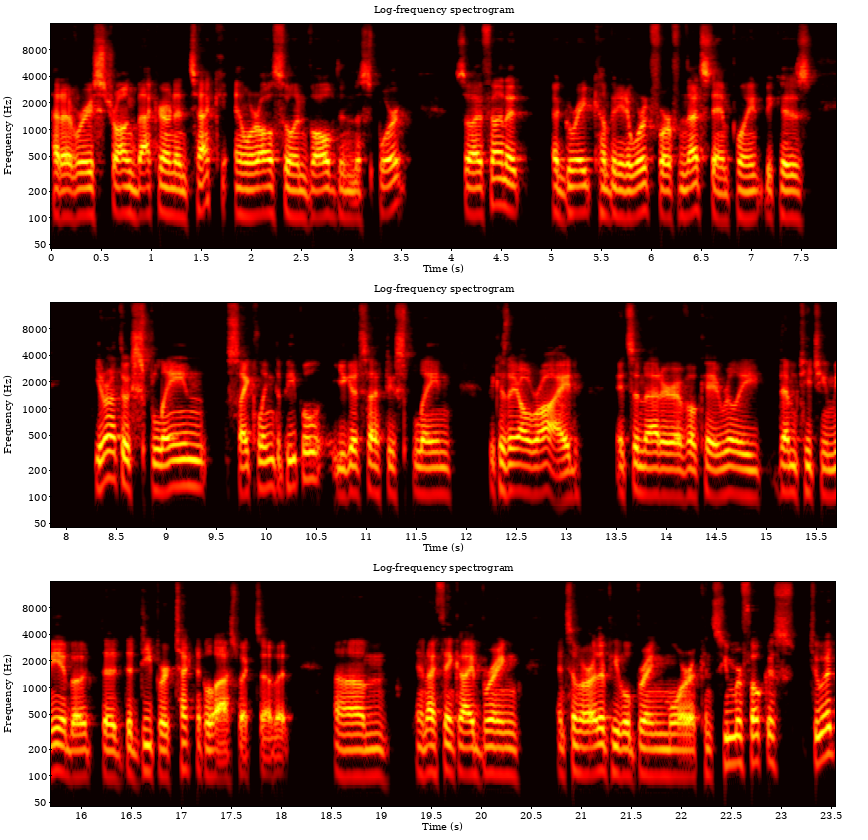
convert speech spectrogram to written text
had a very strong background in tech and were also involved in the sport. So I found it a great company to work for from that standpoint because you don't have to explain cycling to people. You just have to explain because they all ride it's a matter of okay, really them teaching me about the the deeper technical aspects of it. Um, and I think I bring, and some of our other people bring more a consumer focus to it.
